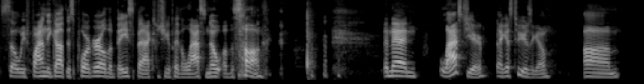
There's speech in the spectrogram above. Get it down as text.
So we finally got this poor girl the bass back so she could play the last note of the song. and then last year, I guess two years ago, um,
